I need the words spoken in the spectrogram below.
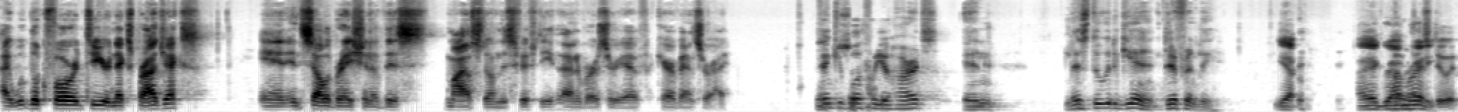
I would look forward to your next projects and in celebration of this milestone, this 50th anniversary of Caravanserai. Thank, Thank you both so for your hearts, and let's do it again differently. Yep, I agree. I'm ready. Let's do it.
